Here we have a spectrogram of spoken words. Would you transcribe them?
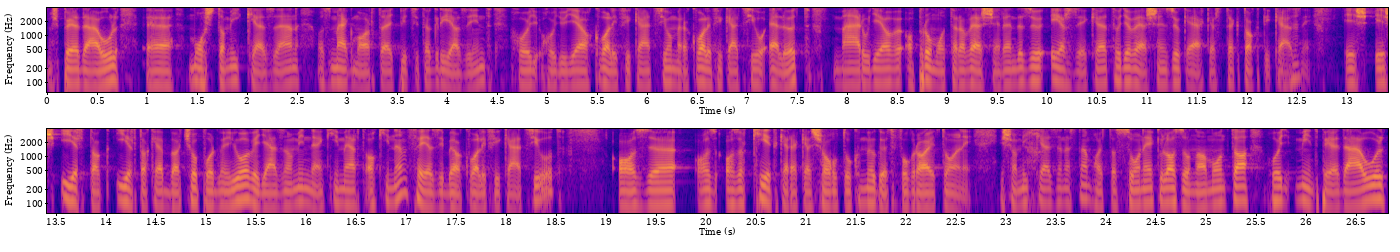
És például most a Mikkelzen az megmarta egy picit a Griazint, hogy, hogy ugye a kvalifikáció, mert a kvalifikáció előtt már ugye a, a promoter, a versenyrendező érzékelt, hogy a versenyzők elkezdtek taktikázni. Uh-huh. És, és írtak, írtak ebbe a csoportba, hogy jól vigyázzon mindenki, mert aki nem fejezi be a kvalifikációt, az, az, az a kétkerekes autók mögött fog rajtolni. És a Mikkelzen ezt nem hagyta szó nélkül, azonnal mondta, hogy mint például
